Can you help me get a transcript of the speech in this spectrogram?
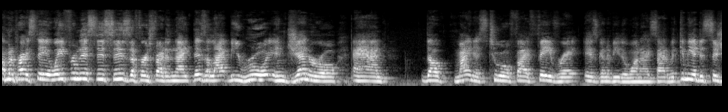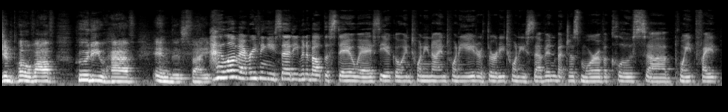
I'm gonna probably stay away from this. This is the first Friday night. There's a lap B rule in general, and the minus 205 favorite is gonna be the one I side with. Give me a decision, Popov. Who do you have in this fight? I love everything he said, even about the stay away. I see it going 29 28 or 30 27, but just more of a close uh, point fight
